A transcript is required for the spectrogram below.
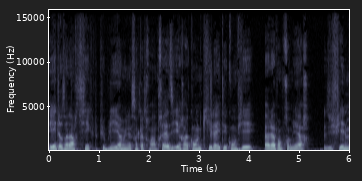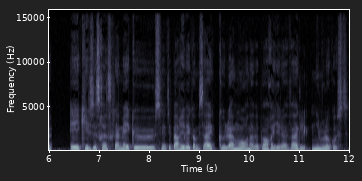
et dans un article publié en 1993, il raconte qu'il a été convié à l'avant-première du film et qu'il se serait exclamé que ce n'était pas arrivé comme ça et que l'amour n'avait pas enrayé la vague ni l'Holocauste.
